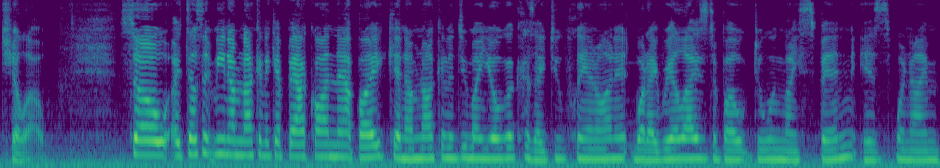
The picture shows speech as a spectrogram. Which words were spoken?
chill out. So it doesn't mean I'm not going to get back on that bike and I'm not going to do my yoga because I do plan on it. What I realized about doing my spin is when I'm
